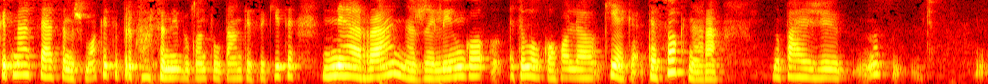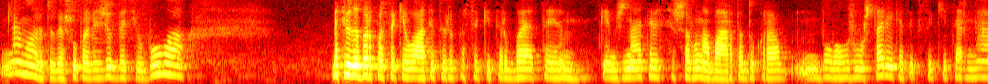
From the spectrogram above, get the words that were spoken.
kaip mes esame išmokyti priklausomybių konsultantai sakyti, nėra nežalingo etilo alkoholio kiekio. Tiesiog nėra. Nu, pavyzdžiui, nu, čia, nenoriu tų viešų pavyzdžių, bet jų buvo. Bet jau dabar pasakiau A, tai turiu pasakyti ir B. Tai, kaip žinote, visi Šarūno Barto dukra buvo užmušta, reikia taip sakyti, ar ne.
